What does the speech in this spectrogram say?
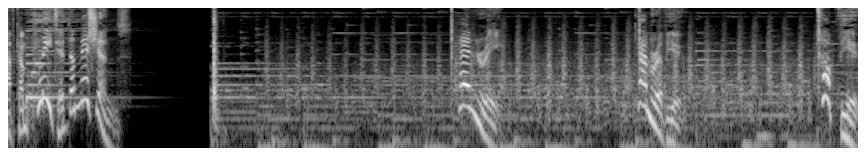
Have completed the missions! Henry Camera view Top view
